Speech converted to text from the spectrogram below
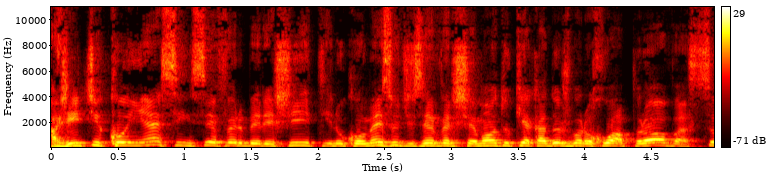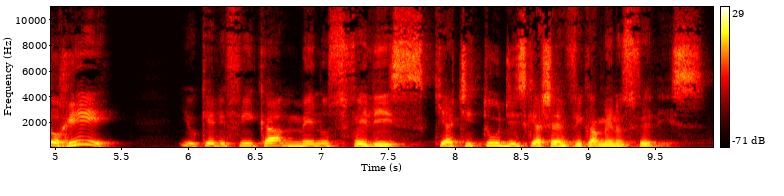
A gente conhece em Sefer Bereshit no começo de Sefer Shemot o que a Kadosh Baruch Hu aprova, sorri, e o que ele fica menos feliz, que atitudes que Hashem fica menos feliz.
